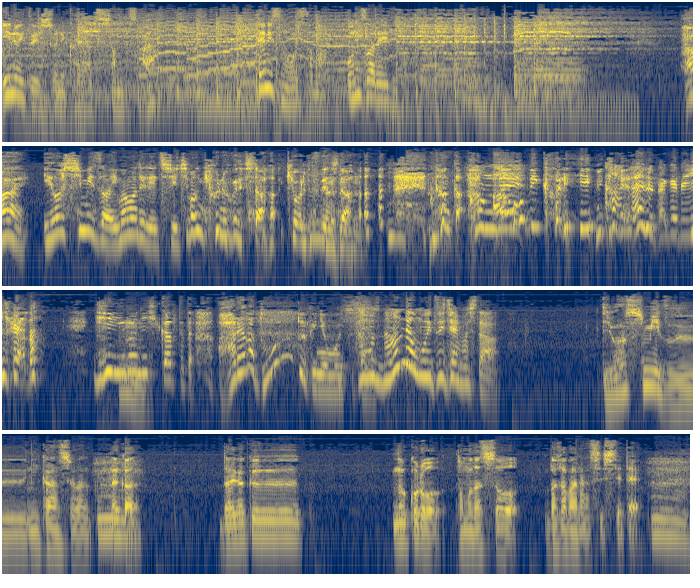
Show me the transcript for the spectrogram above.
乾と一緒に開発したんですか？テニスの王子様 on the Radioはい。岩清水は今までで私一番強力でした。強烈でした。なんか青光みたいな。えるだけで嫌だ。銀色に光ってた、あれはどういう時に思いついたそうんですか？なんで思いついちゃいました？岩清水に関してはんなんか大学の頃友達とバカ話しててうん。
